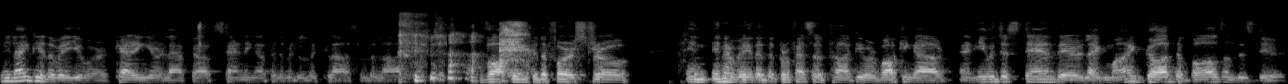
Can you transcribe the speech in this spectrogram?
We liked you the way you were carrying your laptop, standing up in the middle of the class from the last, bench, walking to the first row, in in a way that the professor thought you were walking out, and he would just stand there like, my God, the balls on this dude,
